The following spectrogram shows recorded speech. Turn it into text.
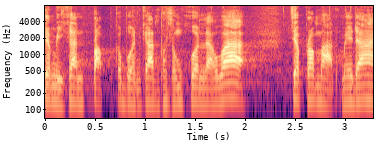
จะมีการปรับกระบวนการพอสมควรแล้วว่าจะประมาทไม่ได้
